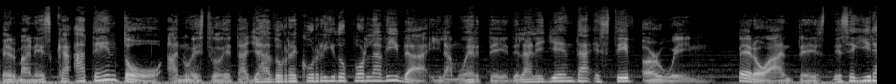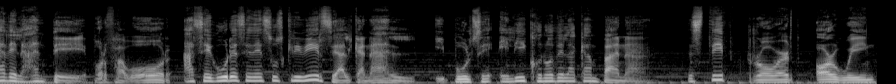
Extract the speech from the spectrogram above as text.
Permanezca atento a nuestro detallado recorrido por la vida y la muerte de la leyenda Steve Irwin. Pero antes de seguir adelante, por favor, asegúrese de suscribirse al canal y pulse el icono de la campana. Steve Robert Irwin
